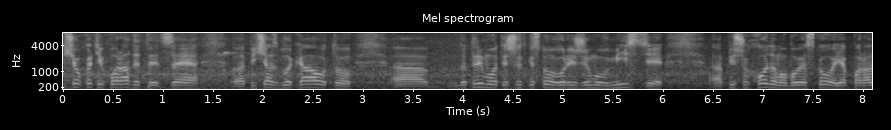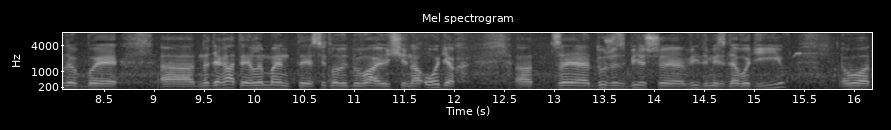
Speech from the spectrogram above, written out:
що хотів порадити, це е, під час блекауту е, дотримувати швидкісного режиму в місті. Е, Пішоходам обов'язково я порадив би надягати елементи світловідбиваючі на одяг. Це дуже збільшує відомість для водіїв. От,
